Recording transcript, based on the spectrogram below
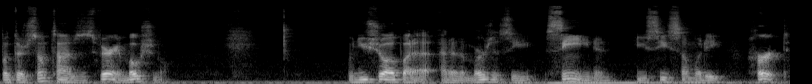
But there's sometimes it's very emotional. When you show up at, a, at an emergency scene and you see somebody hurt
